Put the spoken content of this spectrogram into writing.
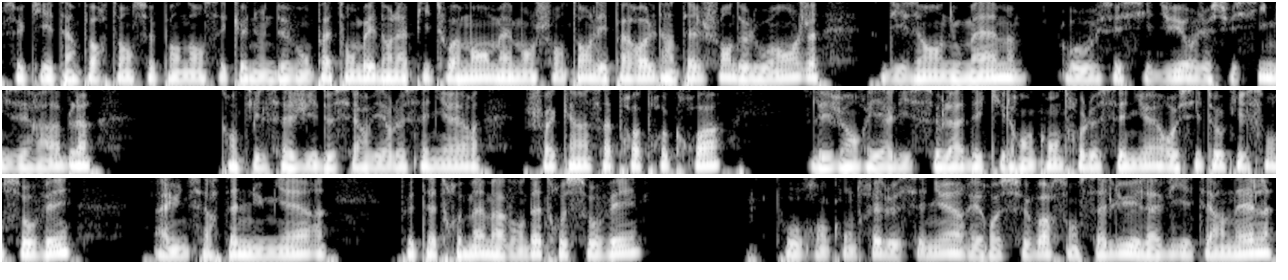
Ce qui est important cependant, c'est que nous ne devons pas tomber dans l'apitoiement même en chantant les paroles d'un tel chant de louange, disant en nous-mêmes Oh, c'est si dur, je suis si misérable. Quand il s'agit de servir le Seigneur, chacun a sa propre croix. Les gens réalisent cela dès qu'ils rencontrent le Seigneur aussitôt qu'ils sont sauvés, à une certaine lumière, peut-être même avant d'être sauvés. Pour rencontrer le Seigneur et recevoir son salut et la vie éternelle,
